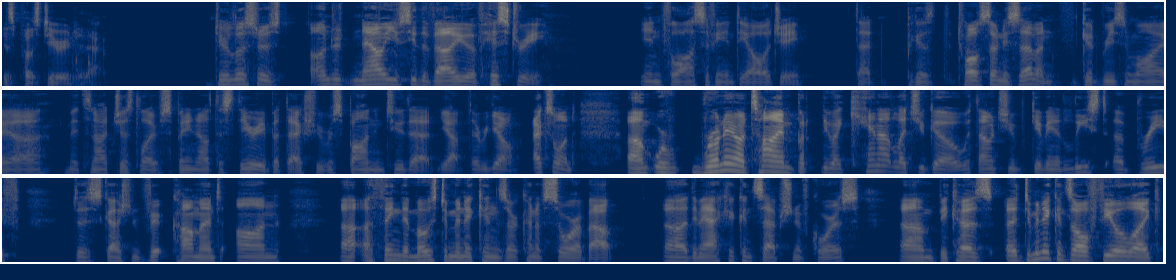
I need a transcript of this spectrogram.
is posterior to that. Dear listeners under now you see the value of history in philosophy and theology that because 1277 good reason why uh, it's not just like spinning out this theory but actually responding to that. Yeah there we go. Excellent. Um, we're running out of time but i cannot let you go without you giving at least a brief discussion comment on uh, a thing that most dominicans are kind of sore about uh, the immaculate conception of course um, because uh, dominicans all feel like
